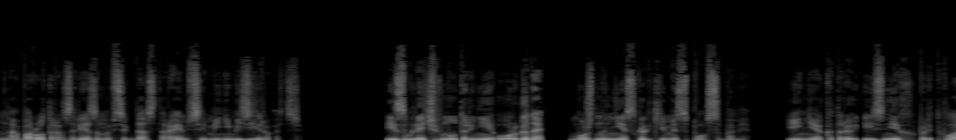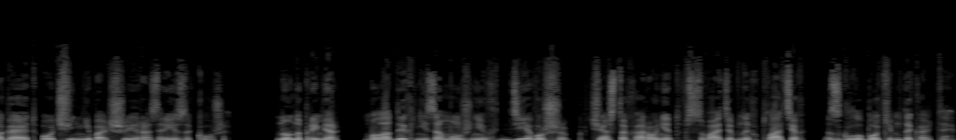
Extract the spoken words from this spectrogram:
Наоборот, разрезы мы всегда стараемся минимизировать. Извлечь внутренние органы можно несколькими способами, и некоторые из них предполагают очень небольшие разрезы кожи. Ну, например, молодых незамужних девушек часто хоронят в свадебных платьях с глубоким декольте.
